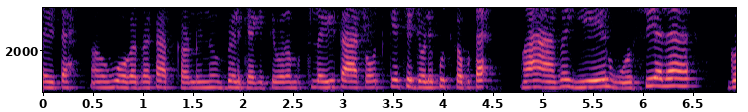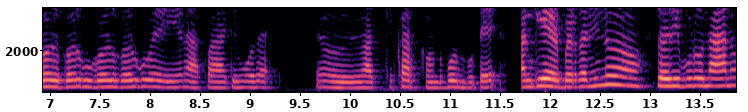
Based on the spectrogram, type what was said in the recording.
ಲೈಟ ಹೋಗೋದ ಕರ್ಕೊಂಡು ಇನ್ನು ಬೆಳಗ್ಗೆ ಆಗಿತ್ತೀವಲ್ಲ ಅಂದ್ಬಿಟ್ಟು ಲೈಟ್ ಹಾಕೋದಕ್ಕೆ ಚೆಜೋಳಿ ಕುಚ್ಕೊಬಿಟ್ಟೆ. ಆಗ ಏನು ಒಸಿ ಅಲ್ಲ. ಗಳು ಗಳಿಗು ಗಳು ಏನು ಆ ಪಾಟಿ ಹೋದ. ಅದಕ್ಕೆ ಕರ್ಕೊಂಡು ಬಂದ್ಬಿಟ್ಟೆ. ನನಗೆ ಹೇಳ್ಬೇಡ್ದ ನೀನು. ಸರಿ ಬಿಡು, ನಾನು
